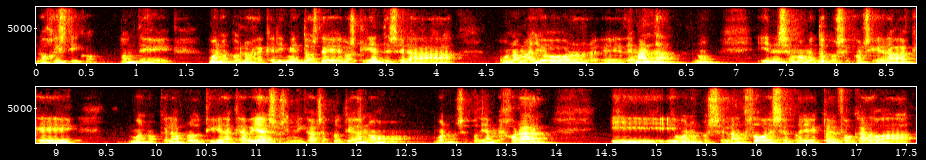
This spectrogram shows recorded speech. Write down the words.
logístico, donde bueno, pues los requerimientos de los clientes era una mayor eh, demanda, ¿no? y en ese momento pues se consideraba que, bueno, que la productividad que había, esos indicadores de productividad no, bueno, se podían mejorar y, bueno, pues se lanzó ese proyecto enfocado a,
